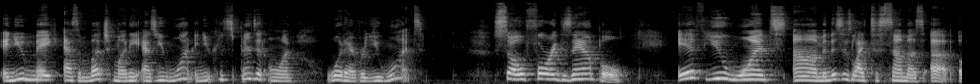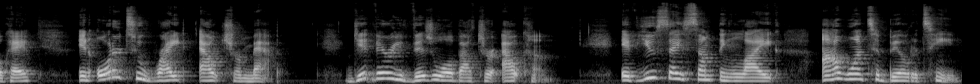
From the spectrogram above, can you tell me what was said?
And you make as much money as you want and you can spend it on whatever you want. So, for example, if you want, um, and this is like to sum us up, okay? In order to write out your map, get very visual about your outcome. If you say something like, I want to build a team,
